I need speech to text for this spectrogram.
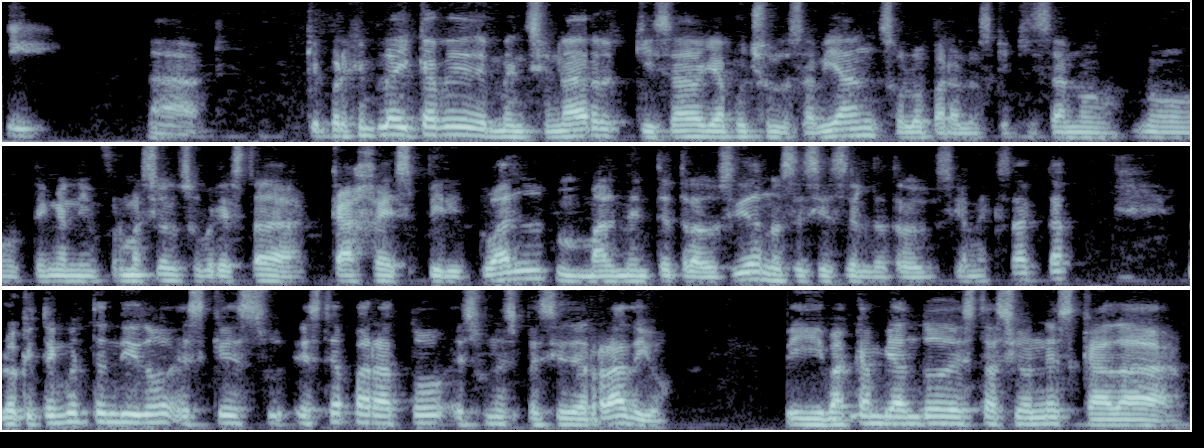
Sí. Ah, que por ejemplo ahí cabe mencionar, quizá ya muchos lo sabían, solo para los que quizá no, no tengan información sobre esta caja espiritual, malmente traducida, no sé si es la traducción exacta. Lo que tengo entendido es que este aparato es una especie de radio y va cambiando de estaciones cada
